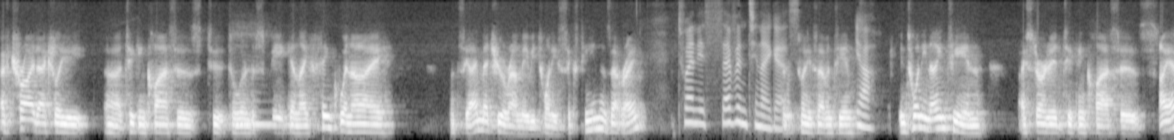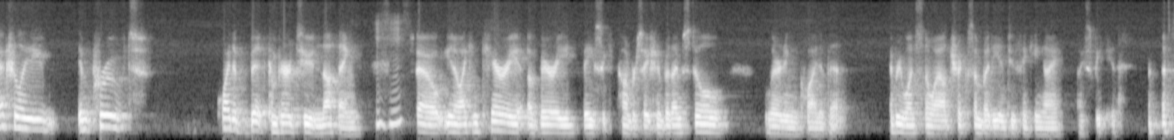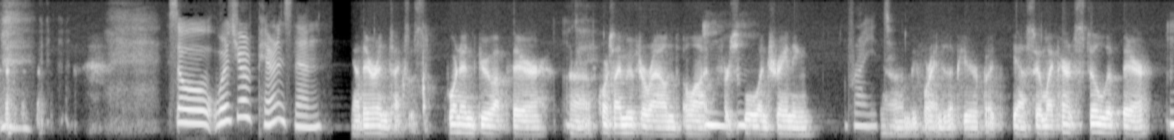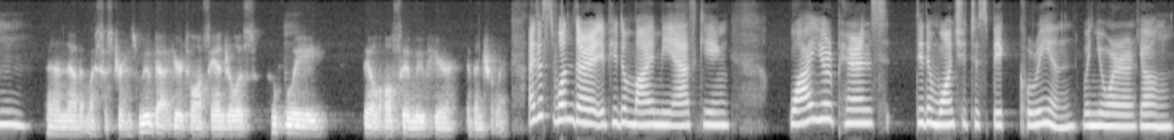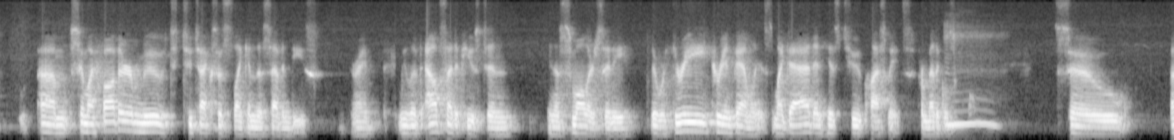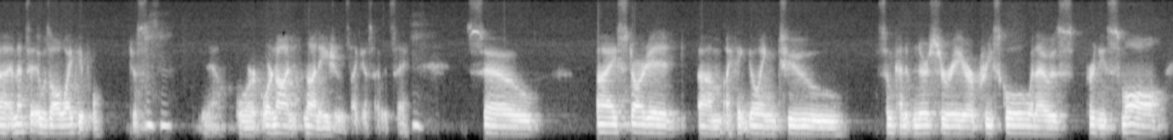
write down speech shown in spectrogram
I've tried actually uh, taking classes to to learn to speak. And I think when I let's see, I met you around maybe 2016. Is that right? 2017, I guess. 2017. Yeah. In 2019, I started taking classes. I actually improved quite a bit compared to nothing. So, you know, I can carry a very basic conversation, but I'm still learning quite a bit. Every once in a while, trick somebody into thinking I, I speak it. So, where's your parents then? Yeah, they're in Texas. Born and grew up there. Uh, of course, I moved around a lot for school and training Right. um, before I ended up here. But yeah, so my parents still live there. Mm. And now that my sister has moved out here to Los Angeles, hopefully they'll also move here eventually. I just wonder if you don't mind me asking why your parents didn't want you to speak Korean when you were young. Um, so my father moved to Texas like in the 70s, right? We lived outside of Houston in a smaller city. There were three Korean families my dad and his two classmates from medical school. So, uh, and that's it. It was all white people, just, you know, or, or non, non Asians, I guess I would say. So I started, um, I think, going to some kind of nursery or preschool when I was pretty small.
